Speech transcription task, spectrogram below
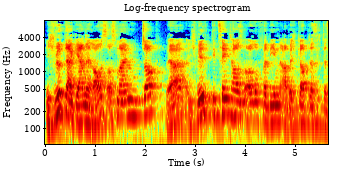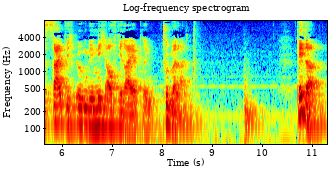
ich würde da gerne raus aus meinem Job. Ja, ich will die 10.000 Euro verdienen, aber ich glaube, dass ich das zeitlich irgendwie nicht auf die Reihe bringe. Tut mir leid. Peter,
